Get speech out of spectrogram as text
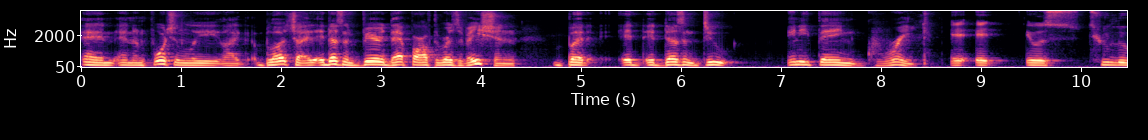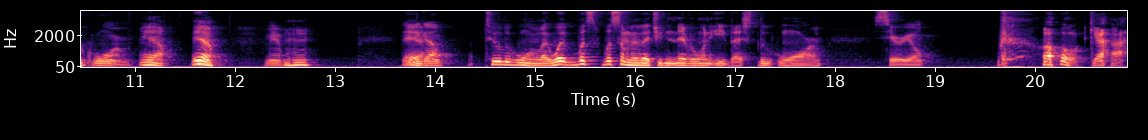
and and unfortunately, like Bloodshot, it doesn't veer that far off the reservation, but it it doesn't do anything great. It it it was too lukewarm. Yeah. Yeah. Yeah. Mm-hmm. There yeah. you go. Too lukewarm. Like what what's what's something that you never want to eat that's lukewarm? Cereal. oh god.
